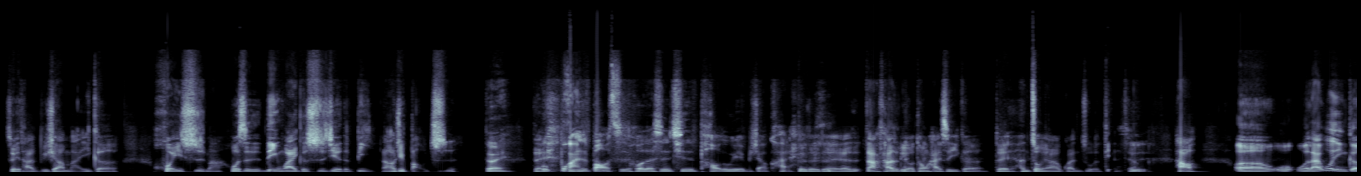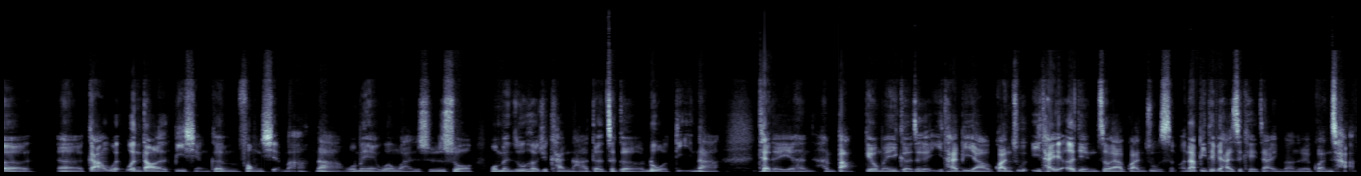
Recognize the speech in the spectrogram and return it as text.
所以他必须要买一个灰市嘛，或是另外一个世界的币，然后去保值。对对，不管是保值，或者是其实跑路也比较快。对对对，那它的流通还是一个对很重要要关注的点。是好，呃，我我来问一个。呃，刚刚问问到了避险跟风险嘛，那我们也问完，就是说我们如何去看它的这个落地。那 Ted 也很很棒，给我们一个这个以太币要关注，以太币二点之后要关注什么？那比特币还是可以在英镑这边观察。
